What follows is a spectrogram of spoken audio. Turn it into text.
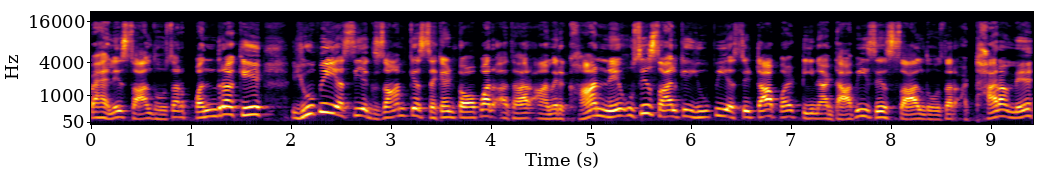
पहले साल 2015 के यूपीएससी एग्ज़ाम के सेकेंड टॉपर अतहर आमिर खान ने उसी साल के यूपीएससी टॉपर टीना डाबी से साल 2018 में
